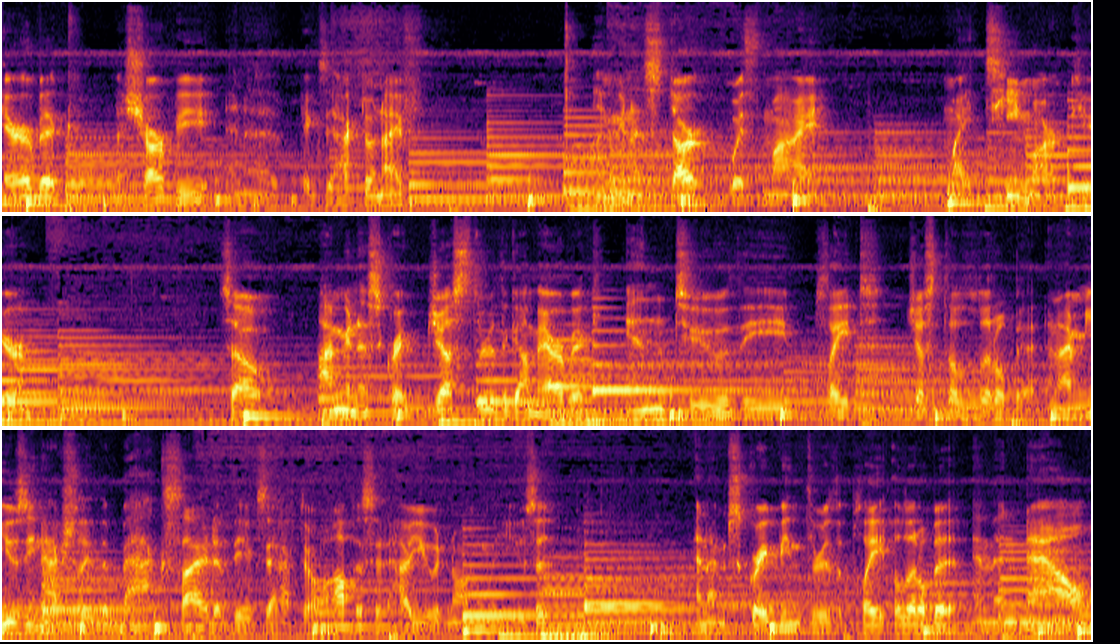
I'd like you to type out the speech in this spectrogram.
Arabic, a Sharpie, and an X-Acto knife. I'm gonna start with my my T mark here. So I'm gonna scrape just through the gum arabic into the plate just a little bit. And I'm using actually the back side of the X-Acto opposite how you would normally use it. And I'm scraping through the plate a little bit. And then now,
